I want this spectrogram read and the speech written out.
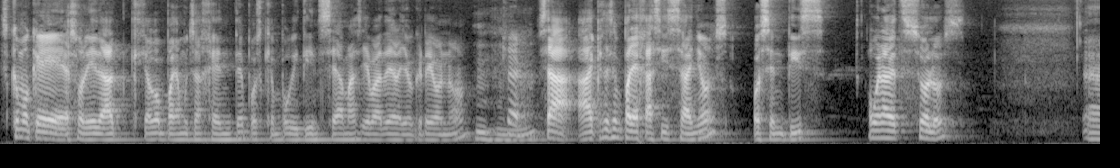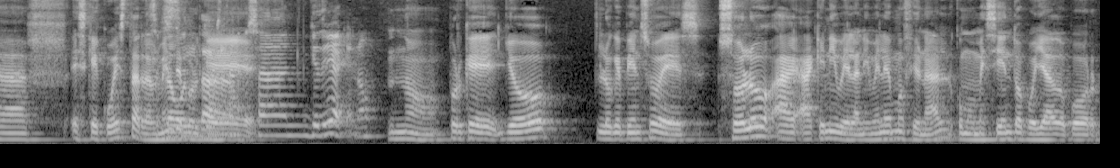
Es como que la soledad que acompaña a mucha gente, pues que un poquitín sea más llevadera, yo creo, ¿no? Claro. O sea, ahora que estáis en pareja seis años, ¿os sentís alguna vez solos? Ah, es que cuesta realmente porque... O sea, yo diría que no. No, porque yo lo que pienso es, solo a, a qué nivel, a nivel emocional, como me siento apoyado por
